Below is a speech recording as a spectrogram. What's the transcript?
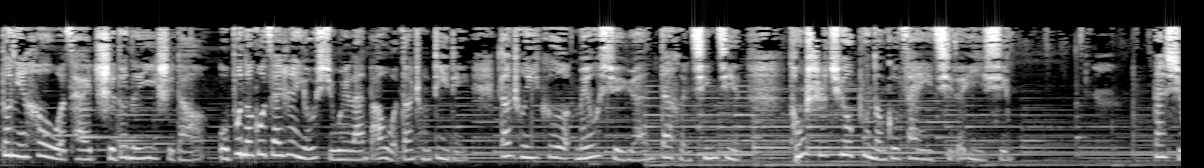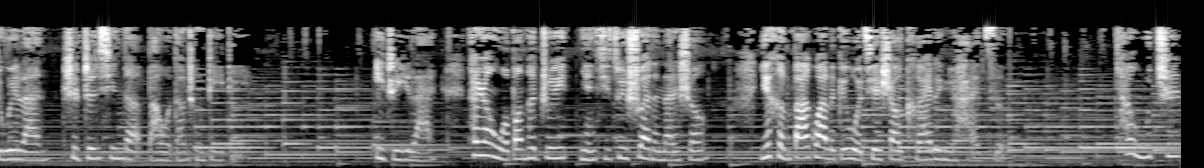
多年后，我才迟钝的意识到，我不能够再任由许蔚兰把我当成弟弟，当成一个没有血缘但很亲近，同时却又不能够在一起的异性。但许蔚兰是真心的把我当成弟弟。一直以来，他让我帮他追年纪最帅的男生，也很八卦的给我介绍可爱的女孩子。他无知，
